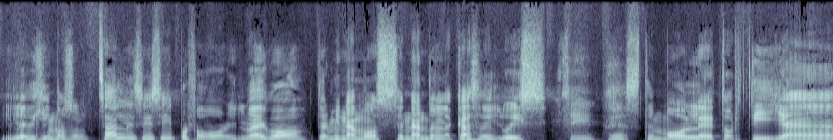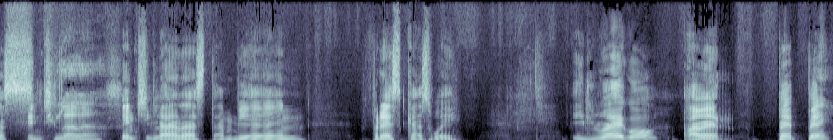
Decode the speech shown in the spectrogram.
Y le dijimos, "Oh, sale, sí, sí, por favor. Y luego terminamos cenando en la casa de Luis. Sí. Este, mole, tortillas, Enchiladas. enchiladas también, frescas, güey. Y luego, a ver, Pepe,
